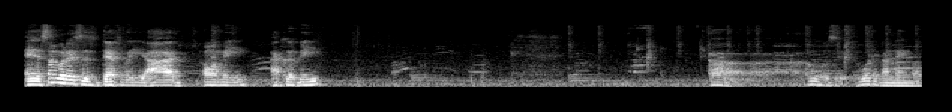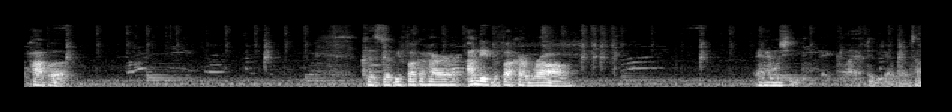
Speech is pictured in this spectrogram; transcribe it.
And some of this is definitely odd on me. I could be. Uh, who was it? What did I name her? Pop up. Could still be fucking her. I need to fuck her raw. And then when she like, laughed at me that one time,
